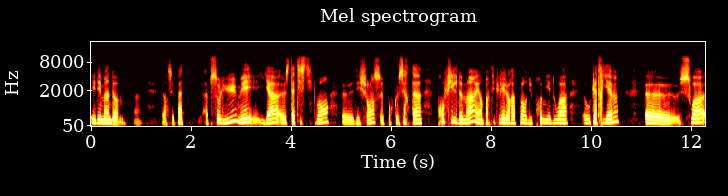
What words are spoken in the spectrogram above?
et des mains d'hommes. Hein. Alors, ce n'est pas absolu, mais il y a euh, statistiquement euh, des chances pour que certains profils de mains, et en particulier le rapport du premier doigt au quatrième, euh, soient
